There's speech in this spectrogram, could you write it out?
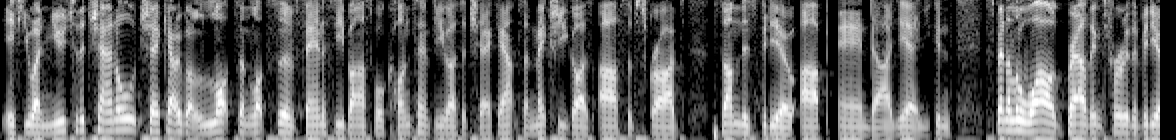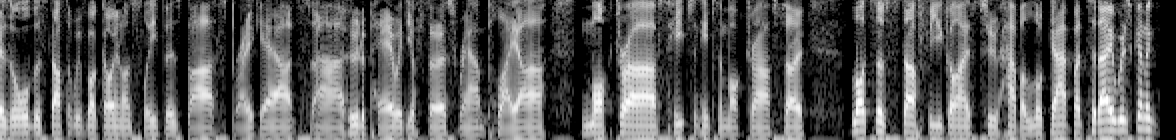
If you are new to the channel, check out. We've got lots and lots of fantasy basketball content for you guys to check out. So make sure you guys are subscribed. Thumb this video up, and uh, yeah, you can spend a little while browsing through the videos, all the stuff that we've got going on: sleepers, busts, breakouts, uh, who to with your first round player, mock drafts, heaps and heaps of mock drafts. So lots of stuff for you guys to have a look at. But today we're just going to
